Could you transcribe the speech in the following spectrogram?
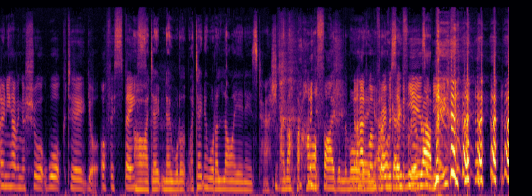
only having a short walk to your office space. Oh, I don't know what a, I don't know what a lie-in is, Tash. I'm up at half five in the morning. Not had one for over seven years, have you?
